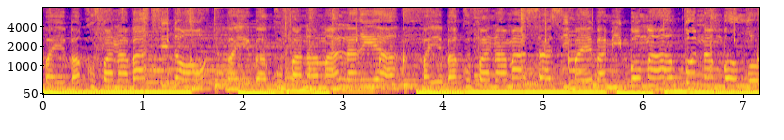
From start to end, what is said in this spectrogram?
baye bakufa na baaccident baye bakufa na malaria baye bakufa na masasi baye bamiboma mpo na mbongo.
